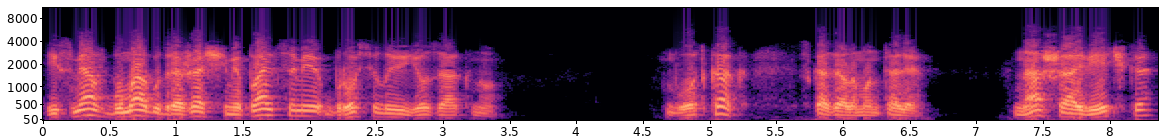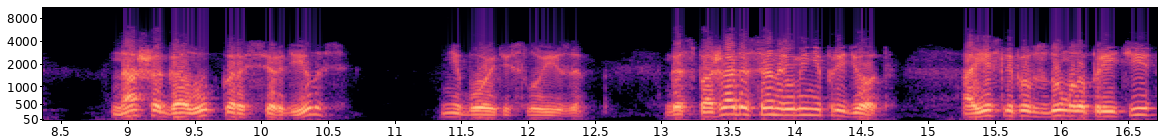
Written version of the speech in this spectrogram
и, смяв бумагу дрожащими пальцами, бросила ее за окно. «Вот как?» — сказала Монтале. «Наша овечка, наша голубка рассердилась?» «Не бойтесь, Луиза. Госпожа де Сен-Реми не придет, а если бы вздумала прийти,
